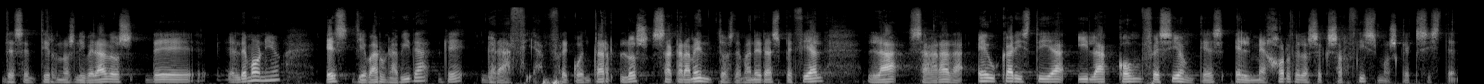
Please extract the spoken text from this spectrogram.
de sentirnos liberados del el demonio es llevar una vida de gracia, frecuentar los sacramentos, de manera especial la Sagrada Eucaristía y la confesión, que es el mejor de los exorcismos que existen.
